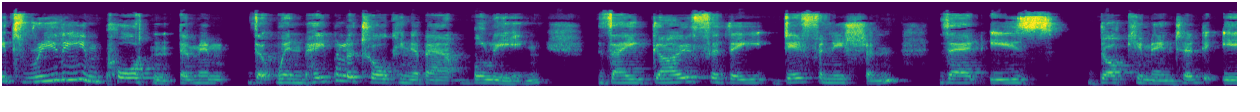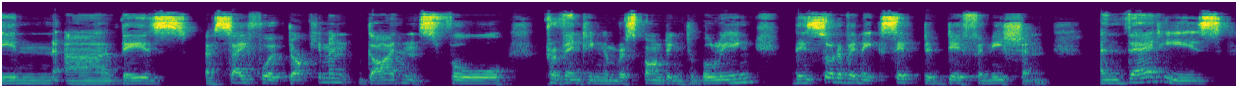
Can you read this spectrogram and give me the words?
It's really important that when people are talking about bullying, they go for the definition that is documented in uh, there's a safe work document guidance for preventing and responding to bullying. There's sort of an accepted definition and that is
